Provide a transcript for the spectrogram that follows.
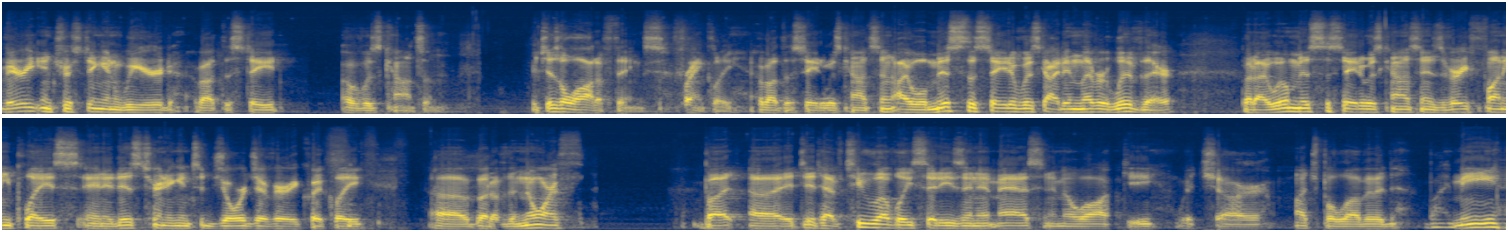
very interesting and weird about the state of Wisconsin which is a lot of things, frankly, about the state of Wisconsin. I will miss the state of Wisconsin. I didn't ever live there, but I will miss the state of Wisconsin. It's a very funny place, and it is turning into Georgia very quickly, uh, but of the North. But uh, it did have two lovely cities in it, Madison and Milwaukee, which are much beloved by me.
